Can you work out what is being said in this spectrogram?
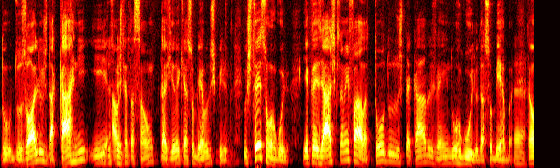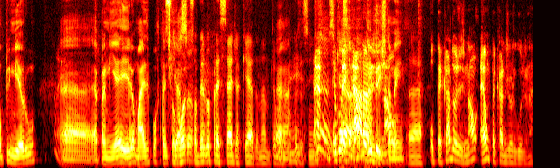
do- dos olhos, da carne e a ostentação da vida, que é a soberba do espírito. Os três são orgulho. E Eclesiastes também fala, todos os pecados vêm do orgulho, da soberba. É. Então, o primeiro, é, é, para mim, é ele é o mais A importante que essa... soberba precede a queda, né? Não tem uma É. coisa assim. É, o é pecado original- também. É. O pecado original é um pecado de orgulho, né?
